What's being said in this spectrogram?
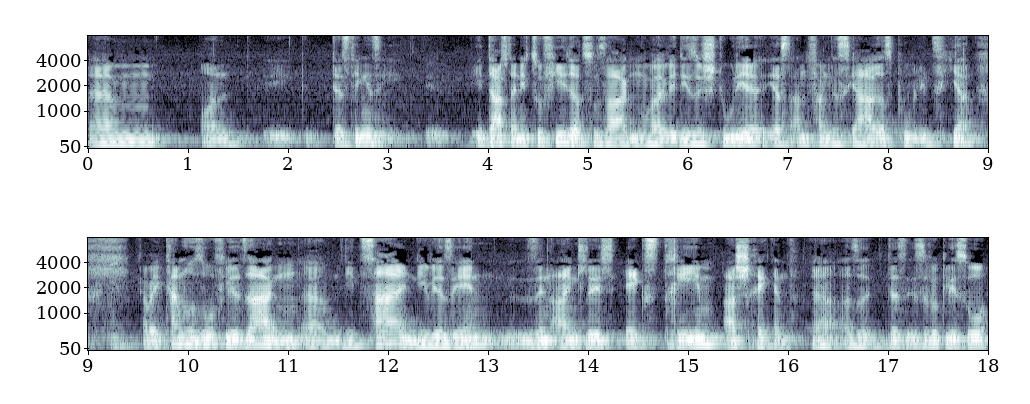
ähm, und das Ding ist, ich darf da nicht zu viel dazu sagen, weil wir diese Studie erst Anfang des Jahres publizieren. Aber ich kann nur so viel sagen, ähm, die Zahlen, die wir sehen, sind eigentlich extrem erschreckend. Ja, also das ist wirklich so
